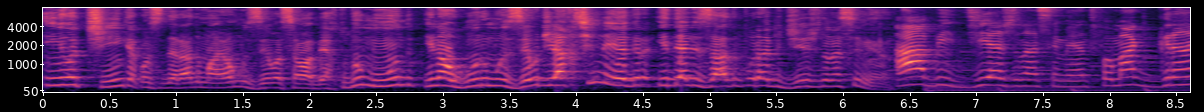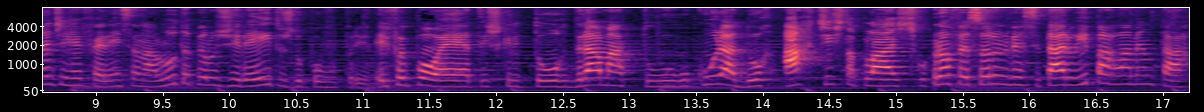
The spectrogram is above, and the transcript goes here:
Inhotim, que é considerado o maior museu a céu aberto do mundo, inaugura o Museu de Arte Negra, idealizado por Abdias do Nascimento. Abdias do Nascimento foi uma grande referência na luta pelos direitos do povo preto. Ele foi poeta, escritor, dramaturgo, curador, artista plástico, professor universitário e parlamentar.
